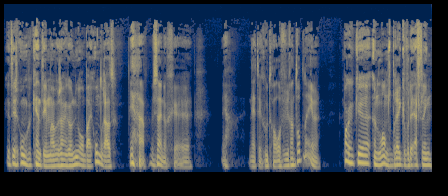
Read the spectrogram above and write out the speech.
Het is ongekend in, maar we zijn gewoon nu al bij onderhoud. Ja, we zijn nog ja, net een goed half uur aan het opnemen. Mag ik een lans breken voor de Efteling?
